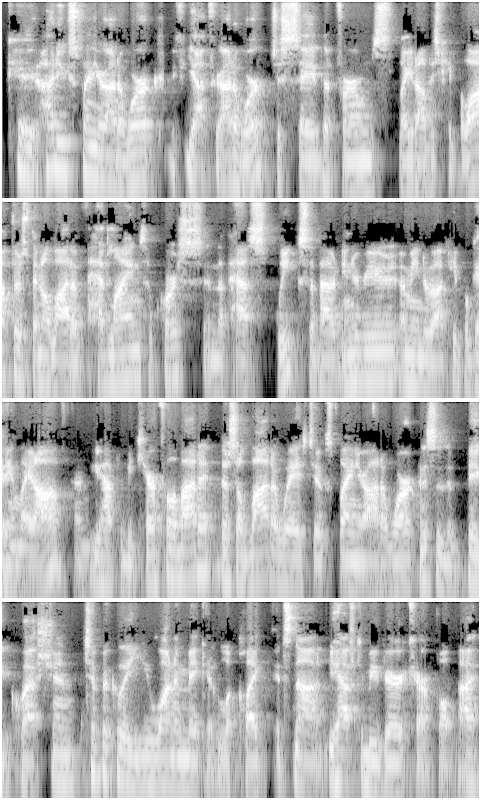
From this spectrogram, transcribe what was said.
Okay, how do you explain you're out of work? If, yeah, if you're out of work, just say the firm's laid all these people off. There's been a lot of headlines, of course, in the past weeks about interview. I mean, about people getting laid off, and you have to be careful about it. There's a lot of ways to explain you're out of work. This is a big question. Typically, you want to make it look like it's not. You have to be very careful. I,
